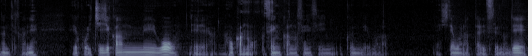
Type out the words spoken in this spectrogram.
何ですかね、えこう1時間目を、えー、他の専科の先生に組んでもらしてもらったりするので、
